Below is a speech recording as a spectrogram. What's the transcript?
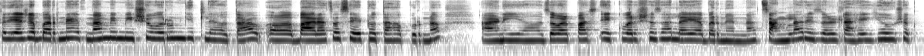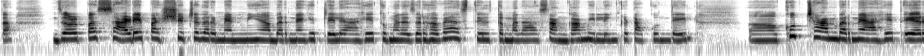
तर या ज्या बरण्या आहेत ना मी मिशोवरून घेतल्या होता. बाराचा सेट होता हा पूर्ण. आणि जवळपास एक वर्ष झालं या बरण्यांना. चांगला रिझल्ट आहे घेऊ शकता. जवळपास साडेपाचशेच्या दरम्यान मी या बरण्या घेतलेल्या आहे तुम्हाला जर हव्या असतील तर मला सांगा मी लिंक टाकून देईल. खूप छान बरण्या आहेत एअर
